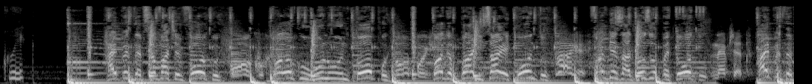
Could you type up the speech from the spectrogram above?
Quick. Hai pe step să facem focuri Bagă cu unul în topuri Bagă banii, sare contul Fac de totul pe totul Snapchat. Hai pe step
